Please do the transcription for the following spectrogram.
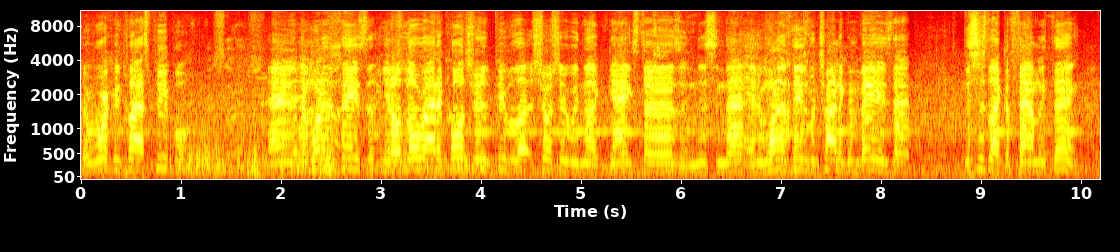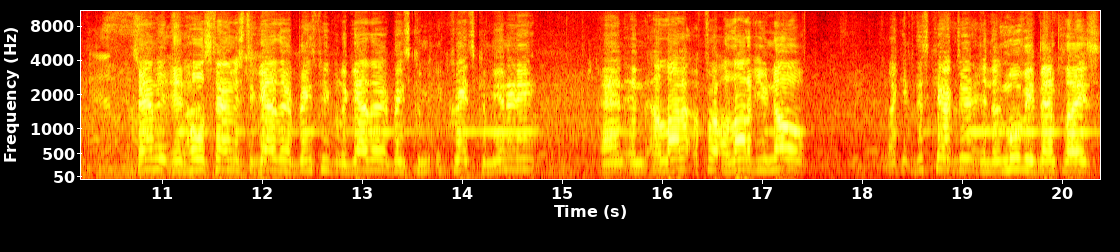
they're working class people. And, and one of the things that, you know, lowrider culture, people that associate with like gangsters and this and that. And one of the things we're trying to convey is that this is like a family thing. Family, it holds families together. It brings people together. It brings, com- it creates community, and and a lot of for a lot of you know, like this character in the movie Ben plays,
